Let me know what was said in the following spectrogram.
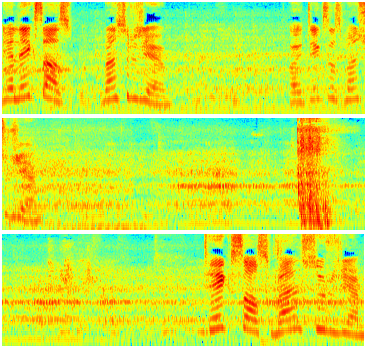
Gel Texas. Ben süreceğim. Ay Texas ben süreceğim. Texas ben süreceğim.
